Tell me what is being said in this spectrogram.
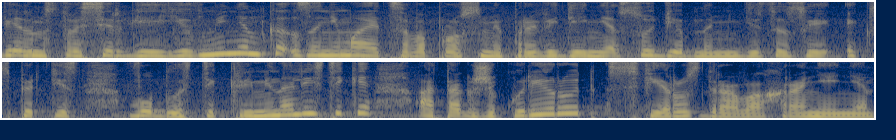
Ведомство Сергея Евмененко занимается вопросами проведения судебно-медицинских экспертиз в области криминалистики, а также курирует сферу здравоохранения.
